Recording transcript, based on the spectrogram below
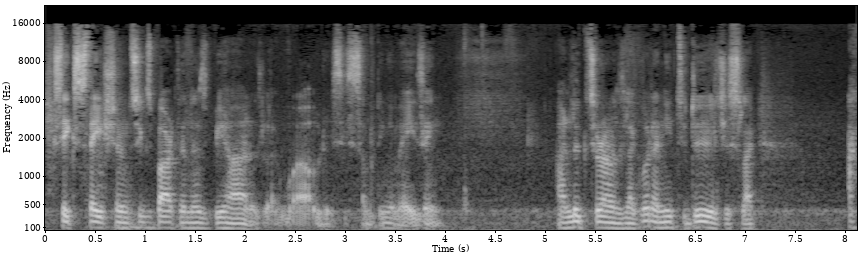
six stations, six bartenders behind. It's like, wow, this is something amazing. I looked around. It's like, what I need to do is just like, I,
